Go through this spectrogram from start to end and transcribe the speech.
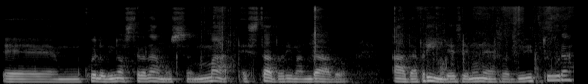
eh, quello di Nostradamus, ma è stato rimandato ad aprile se non erro addirittura,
